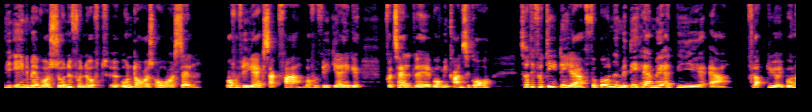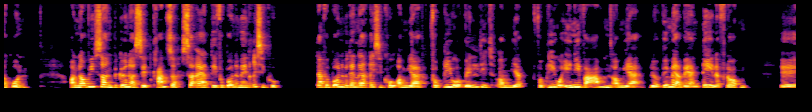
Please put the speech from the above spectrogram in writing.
vi egentlig med vores sunde fornuft øh, undrer os over os selv, hvorfor fik jeg ikke sagt fra, hvorfor fik jeg ikke fortalt, øh, hvor min grænse går, så er det fordi, det er forbundet med det her med, at vi er flokdyr i bund og grund. Og når vi sådan begynder at sætte grænser, så er det forbundet med en risiko. Der er forbundet med den der risiko, om jeg forbliver vældigt, om jeg forbliver inde i varmen, om jeg bliver ved med at være en del af flokken. Øh,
